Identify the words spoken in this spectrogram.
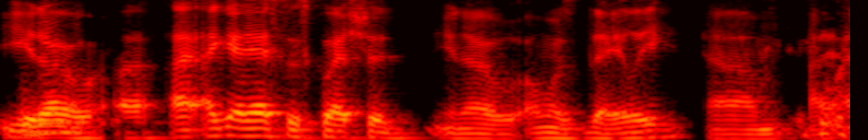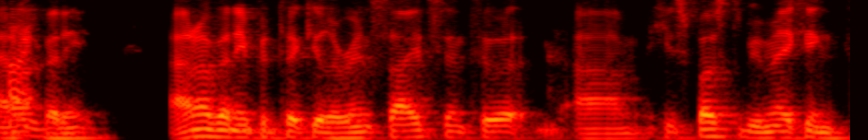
you know, uh, I, I, get asked this question, you know, almost daily. Um, I, I, don't have any. I don't have any particular insights into it. Um, he's supposed to be making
